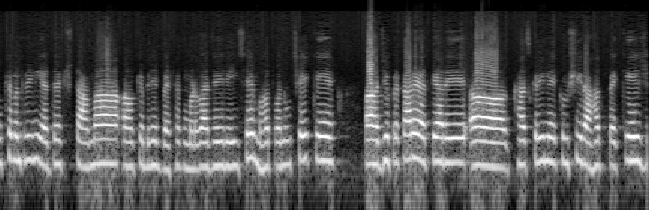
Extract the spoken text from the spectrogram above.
મુખ્યમંત્રીની અધ્યક્ષતામાં કેબિનેટ બેઠક મળવા જઈ રહી છે. મહત્વનું છે કે જે પ્રકારે અત્યારે ખાસ કરીને કૃષિ રાહત પેકેજ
